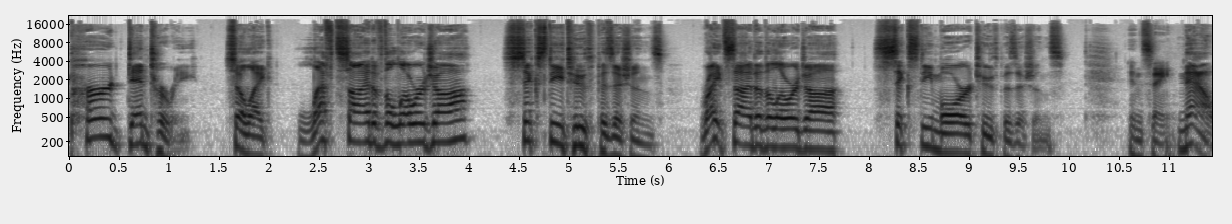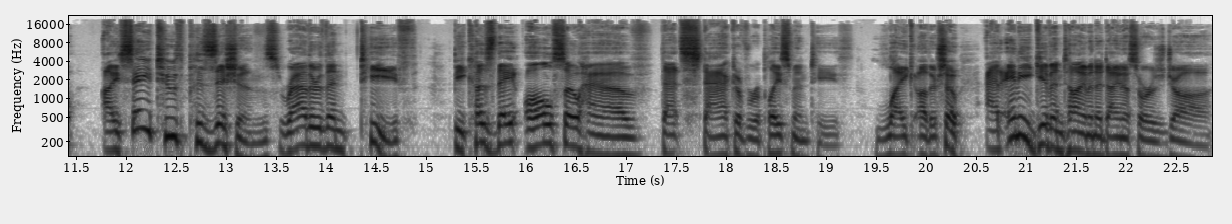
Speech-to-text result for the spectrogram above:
per dentary. So, like, left side of the lower jaw, 60 tooth positions. Right side of the lower jaw, 60 more tooth positions. Insane. Now, I say tooth positions rather than teeth because they also have that stack of replacement teeth like other. So at any given time in a dinosaur's jaw,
